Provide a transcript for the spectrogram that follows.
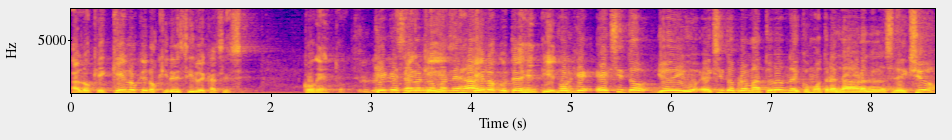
a lo que, ¿qué es lo que nos quiere decir Becasese? Con esto. ¿Qué hay que saberlo manejar? ¿Qué es lo que ustedes entienden? Porque éxito, yo digo, éxito prematuro no hay como trasladarlo a la selección.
